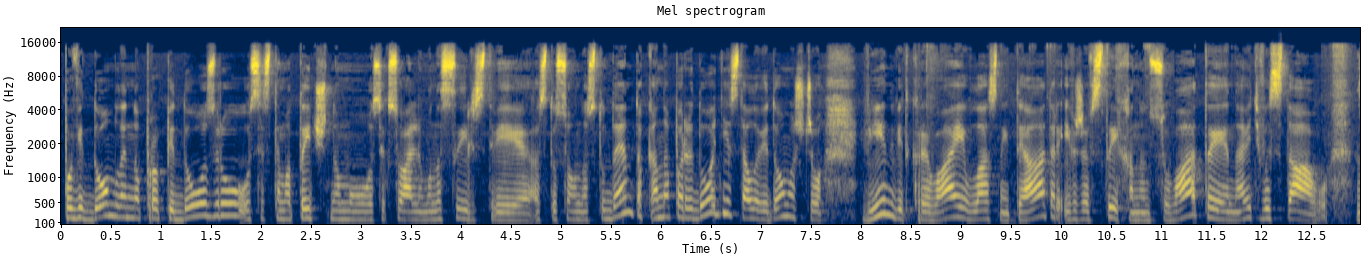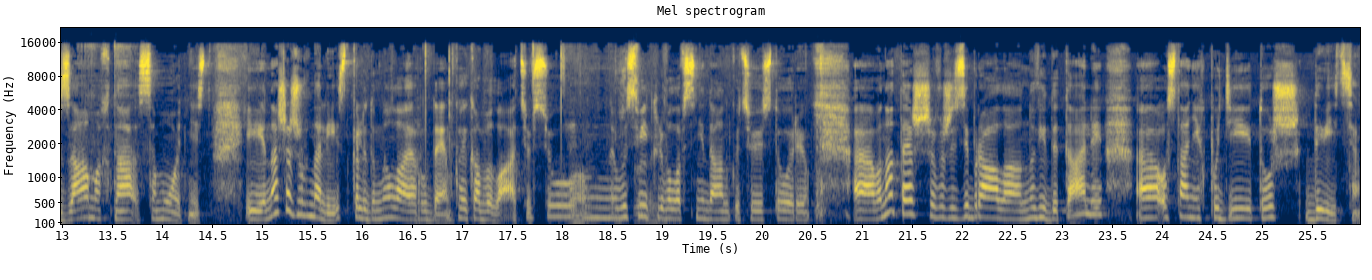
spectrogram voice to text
повідомлено про підозру у систематичному сексуальному насильстві стосовно студенток. А напередодні стало відомо, що він відкриває власний театр і вже встиг анонсувати навіть виставу Замах на самотність. І наша журналістка Людмила Руденко, яка вела цю всю висвітлювала в сніданку цю історію. е, Вона теж вже зібрала нові деталі е, останніх подій. Тож дивіться.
